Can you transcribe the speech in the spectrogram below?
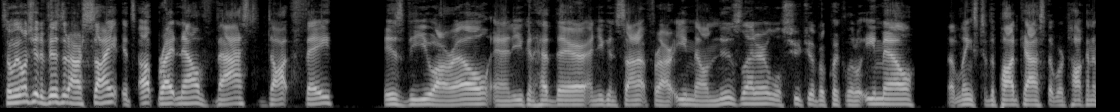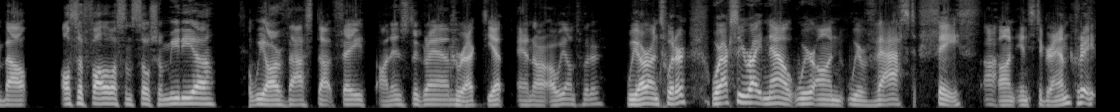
So we want you to visit our site. It's up right now. Vast.faith is the URL. And you can head there and you can sign up for our email newsletter. We'll shoot you over a quick little email that links to the podcast that we're talking about. Also, follow us on social media. We are vast.faith on Instagram. Correct. Yep. And are, are we on Twitter? We are on Twitter. We're actually right now we're on we're Vast Faith ah, on Instagram. Great.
